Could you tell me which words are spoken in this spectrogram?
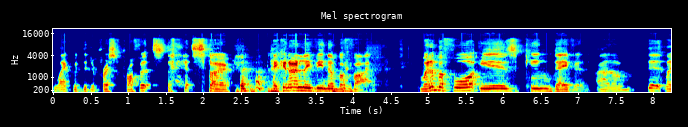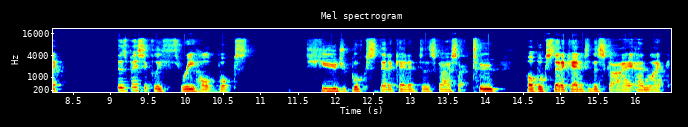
like with the depressed prophets. so, it can only be number five. My number four is King David. Um, like, there's basically three whole books, huge books dedicated to this guy. Sorry, two whole books dedicated to this guy, and like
